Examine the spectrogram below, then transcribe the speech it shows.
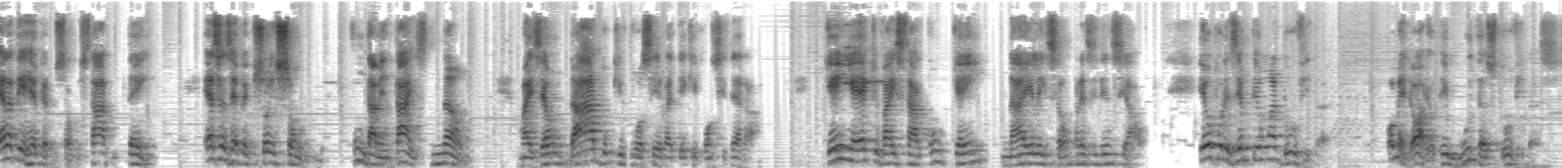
Ela tem repercussão no Estado? Tem. Essas repercussões são fundamentais? Não. Mas é um dado que você vai ter que considerar. Quem é que vai estar com quem na eleição presidencial? Eu, por exemplo, tenho uma dúvida. Ou melhor, eu tenho muitas dúvidas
